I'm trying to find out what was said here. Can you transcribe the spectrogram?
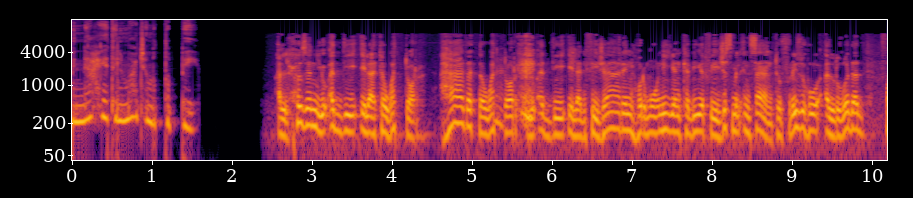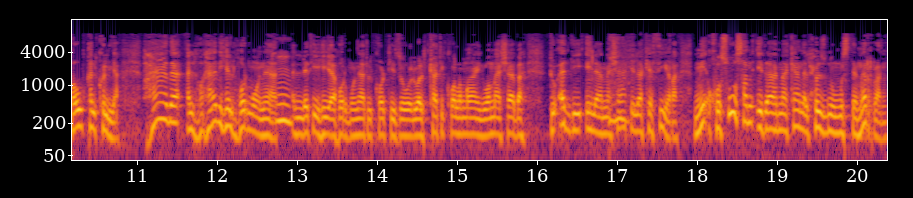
من ناحية المعجم الطبي. الحزن يؤدي إلى توتر هذا التوتر يؤدي إلى انفجار هرموني كبير في جسم الإنسان تفرزه الغدد فوق الكلية هذا هذه الهرمونات م. التي هي هرمونات الكورتيزول والكاتيكولامين وما شابه تؤدي إلى مشاكل كثيرة خصوصا إذا ما كان الحزن مستمرا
